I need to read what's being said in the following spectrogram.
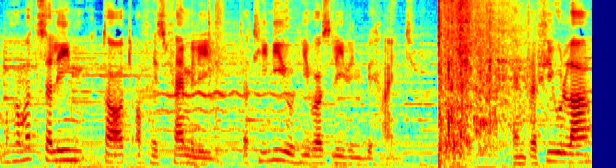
Muhammad Salim thought of his family that he knew he was leaving behind. And Rafiullah,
